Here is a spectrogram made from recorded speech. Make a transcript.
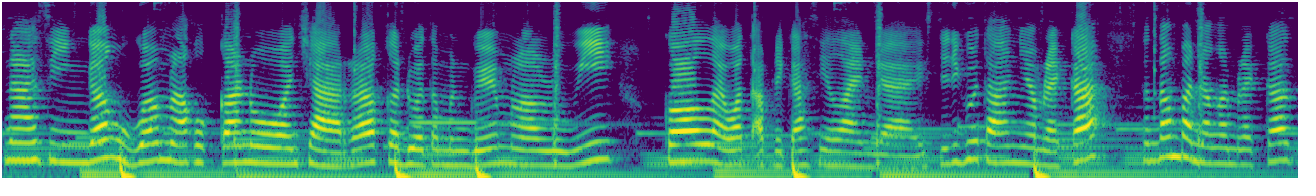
Nah, sehingga gue melakukan wawancara kedua temen gue melalui call lewat aplikasi lain guys. Jadi gue tanya mereka tentang pandangan mereka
